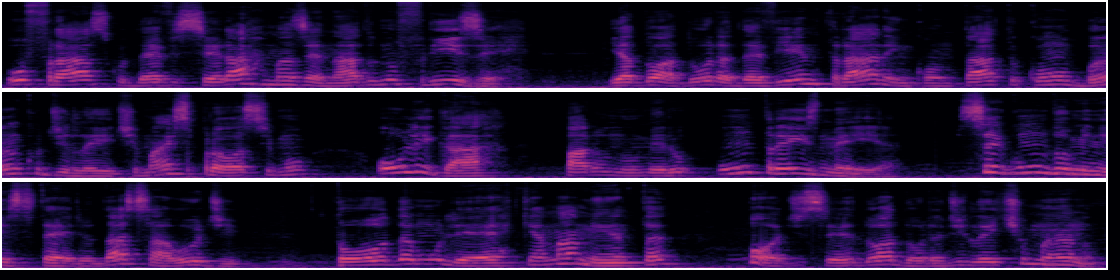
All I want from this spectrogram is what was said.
o frasco deve ser armazenado no freezer e a doadora deve entrar em contato com o banco de leite mais próximo ou ligar para o número 136. Segundo o Ministério da Saúde, toda mulher que amamenta pode ser doadora de leite humano.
